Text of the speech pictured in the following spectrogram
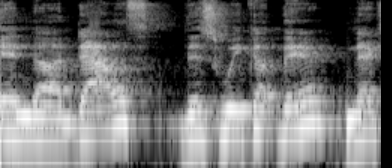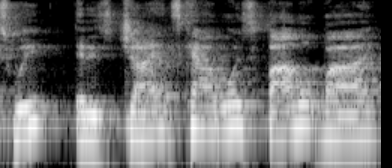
and uh, Dallas this week up there. Next week, it is Giants Cowboys, followed by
